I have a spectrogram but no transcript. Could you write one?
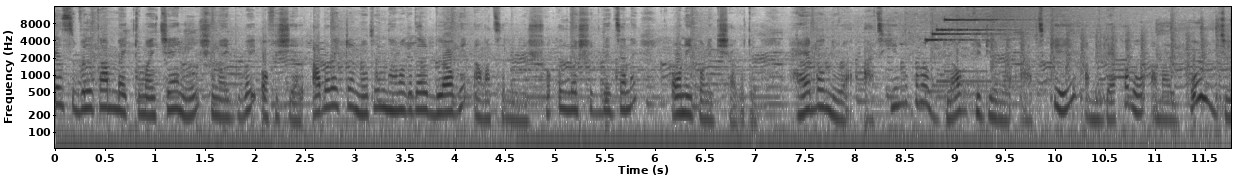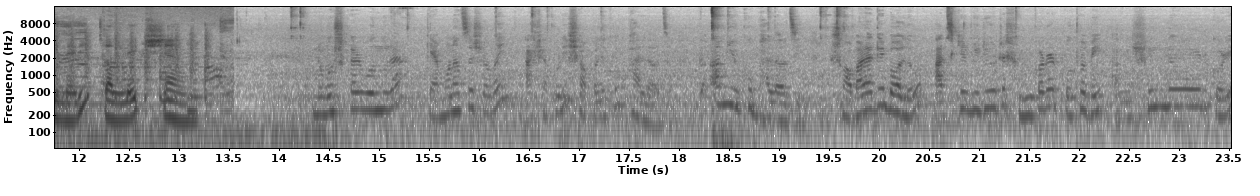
guys welcome back to my channel Sonai Bubai official আবার একটা নতুন ধামাকাদার ব্লগে আমার চ্যানেলের সকল দর্শকদের জানাই অনেক অনেক স্বাগত। হ্যাঁ বন্ধুরা, আজকে কিন্তু কোনো ব্লগ ভিডিও নয়, আজকে আমি দেখাবো আমার গোল্ড জুয়েলারি কালেকশন নমস্কার বন্ধুরা, কেমন আছো সবাই? আশা করি সকলে খুব ভালো আছো। তো আমিও খুব ভালো আছি। সবার আগে বলো, আজকের ভিডিওটা শুরু করার প্রথমে আমি সুন্দর করে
